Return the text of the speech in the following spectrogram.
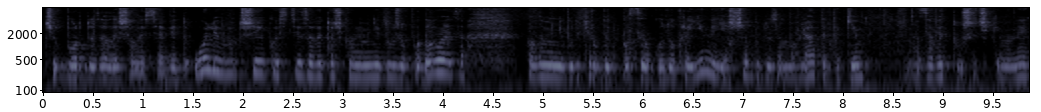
чіпборду залишилися від Олі в чикості. Завиточки вони мені дуже подобаються. Коли мені будуть робити посилку з України, я ще буду замовляти такі завитушечки. Вони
